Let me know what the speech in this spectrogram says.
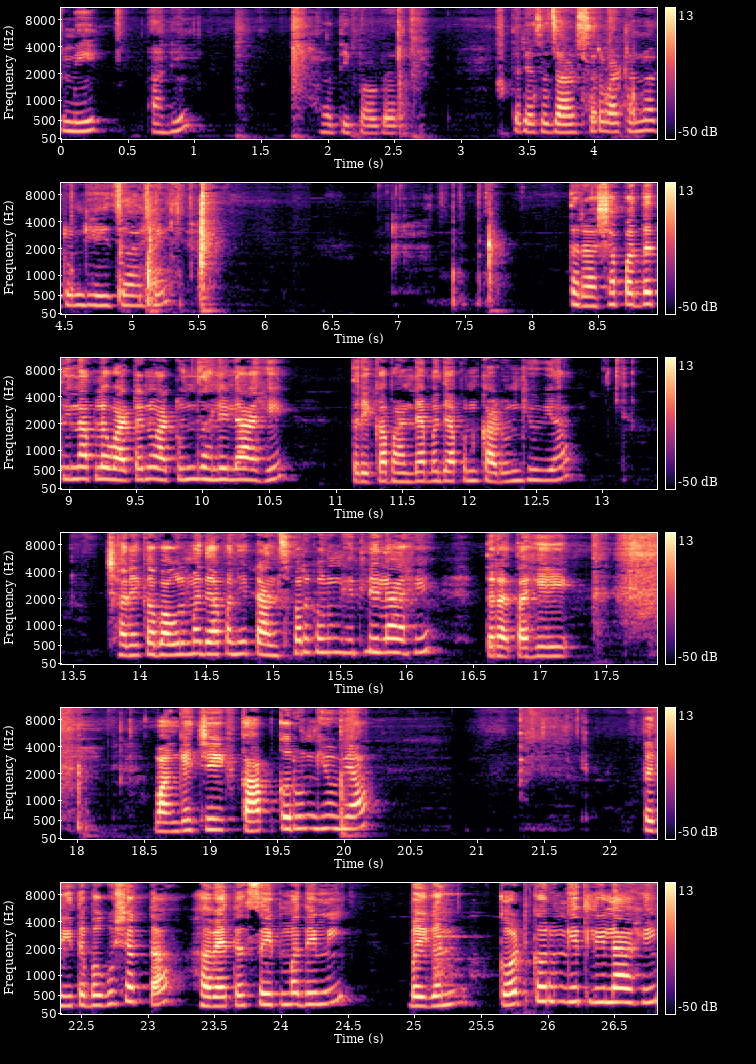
मीठ आणि हळदी पावडर. तर याचं जाडसर वाटण वाटून घ्यायचं आहे. तर अशा पद्धतीनं आपलं वाटण वाटून झालेलं आहे. तर एका भांड्यामध्ये आपण काढून घेऊया. छान एका बाउलमध्ये आपण हे ट्रान्सफर करून घेतलेलं आहे. तर आता हे वांग्याचे काप करून घेऊया. तर इथं बघू शकता हव्या त्या सेपमध्ये मी बैगन कट करून घेतलेलं आहे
